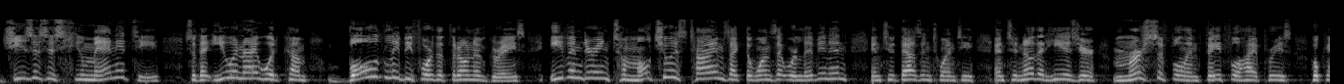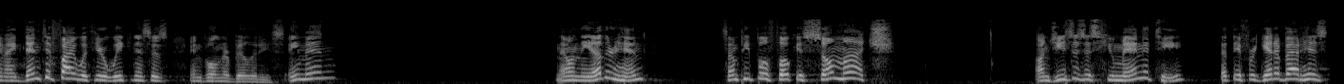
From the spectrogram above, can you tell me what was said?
Jesus' humanity so that you and I would come boldly before the throne of grace, even during tumultuous times like the ones that we're living in in 2020, and to know that He is your merciful and faithful high priest who can identify with your weaknesses and vulnerabilities. Amen? Now, on the other hand, some people focus so much on Jesus' humanity that they forget about His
